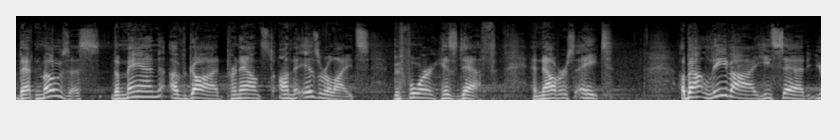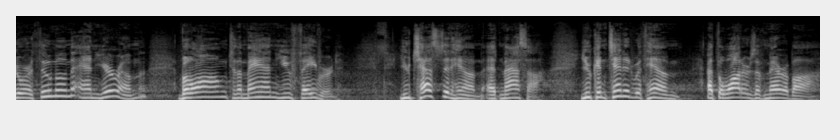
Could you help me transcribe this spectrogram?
that Moses, the man of God, pronounced on the Israelites before his death. And now, verse 8. About Levi, he said, Your Thummim and Urim belong to the man you favored. You tested him at Massah. You contended with him at the waters of Meribah.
